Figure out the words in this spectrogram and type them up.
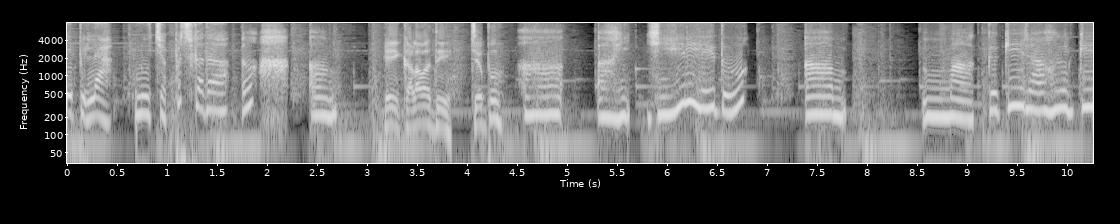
ఏ పిల్ల నువ్వు చెప్పొచ్చు కదా? ఏ కళావతి చెప్పు. ఏం లేదు. మా అక్కకి రాహుల్కి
